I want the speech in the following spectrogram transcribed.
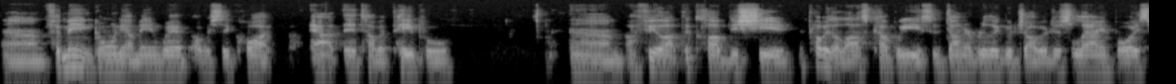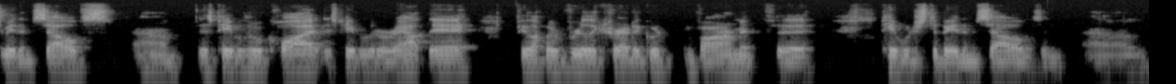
um, for me and Gawny, I mean, we're obviously quite out there type of people. Um, I feel like the club this year, probably the last couple of years, have done a really good job of just allowing boys to be themselves. Um, there's people who are quiet, there's people that are out there. I feel like we've really created a good environment for people just to be themselves, and um,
